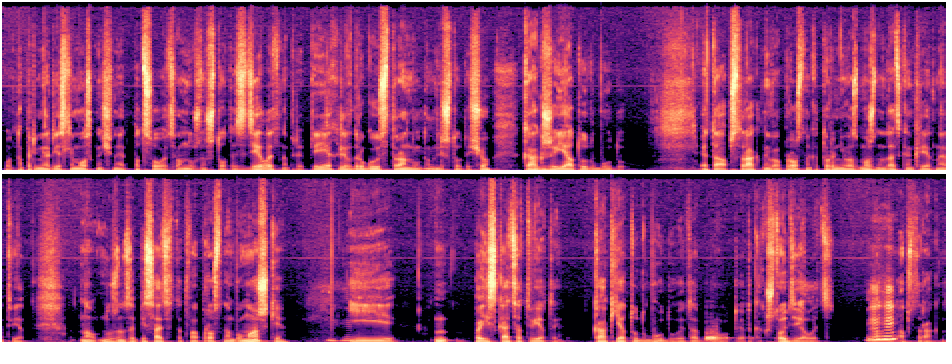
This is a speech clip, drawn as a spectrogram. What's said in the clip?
вот, например, если мозг начинает подсовывать, вам нужно что-то сделать, например, приехали в другую страну там, или что-то еще, как же я тут буду? Это абстрактный вопрос, на который невозможно дать конкретный ответ. Но нужно записать этот вопрос на бумажке mm-hmm. и поискать ответы. Как я тут буду? Это, вот, это как что делать? Mm-hmm. абстрактно.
